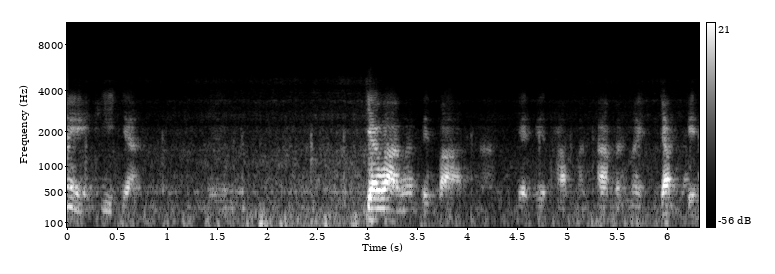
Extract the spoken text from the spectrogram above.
ยที่จะจะว่ามันเป็นบาปนะอย่าไปทำมันถ้ามันไม่จำเป็น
